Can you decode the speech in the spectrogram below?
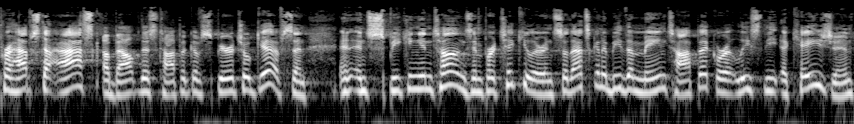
perhaps to ask about this topic of spiritual gifts and, and, and speaking in tongues in particular. And so that's going to be the main topic, or at least the occasion,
